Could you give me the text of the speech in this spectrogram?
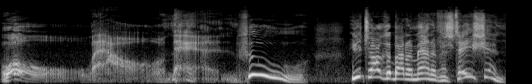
Whoa, wow, man. Whew. You talk about a manifestation.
